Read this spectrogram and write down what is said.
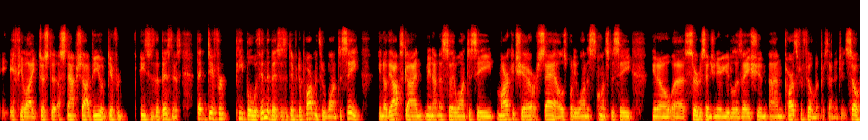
if you like, just a, a snapshot view of different pieces of the business that different people within the business and different departments would want to see you know the ops guy may not necessarily want to see market share or sales but he wants wants to see you know uh, service engineer utilization and parts fulfillment percentages so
